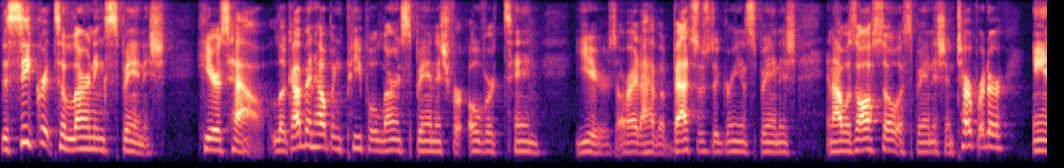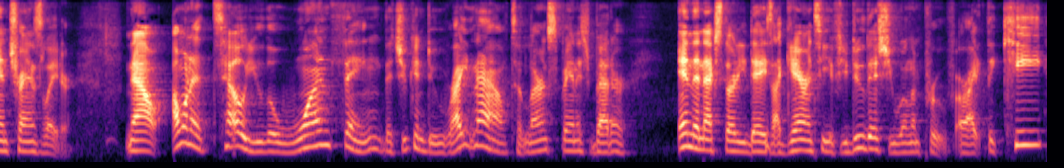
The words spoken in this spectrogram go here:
The secret to learning Spanish. Here's how. Look, I've been helping people learn Spanish for over 10 years. All right. I have a bachelor's degree in Spanish, and I was also a Spanish interpreter and translator. Now, I want to tell you the one thing that you can do right now to learn Spanish better in the next 30 days. I guarantee if you do this, you will improve. All right. The key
